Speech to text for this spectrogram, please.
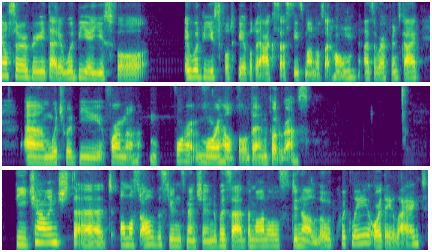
also agreed that it would be a useful it would be useful to be able to access these models at home as a reference guide, um, which would be far, far more helpful than photographs. The challenge that almost all of the students mentioned was that the models did not load quickly or they lagged.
